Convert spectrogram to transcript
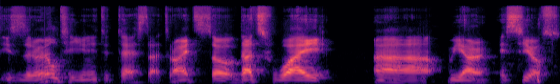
is the reality, you need to test that, right? So that's why uh, we are SEOs.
